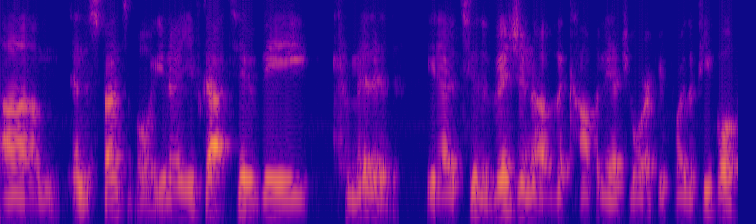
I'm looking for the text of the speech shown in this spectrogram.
um, indispensable you know you've got to be committed you know, to the vision of the company that you're working for. The people,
